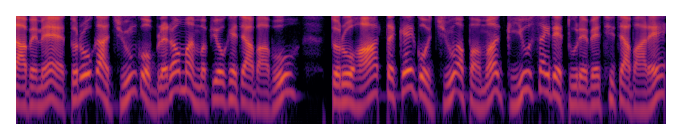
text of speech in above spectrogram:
ဒါပေမဲ့သူတို့ကဂျွန်းကိုဘယ်တော့မှမပြောခဲ့ကြပါဘူးသူတို့ဟာတကယ်ကိုဂျွန်းအပေါ်မှာဂယုစိုက်တဲ့သူတွေပဲချစ်ကြပါတယ်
